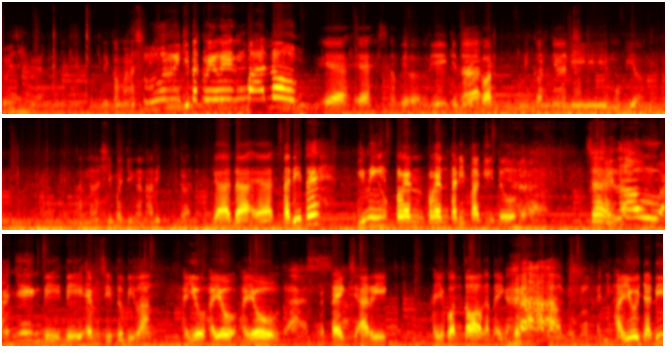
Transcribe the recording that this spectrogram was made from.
bajingan. Jadi ke mana? Seluruh kita keliling Bandung. Iya, ya, sambil jadi kita record. recordnya di mobil. Karena si bajingan Arik gak ada. Gak ada ya. Tadi teh gini plan plan tadi pagi itu si Set, tahu anjing. Di di MC itu bilang, "Hayo, hayo, hayo." gas Ngetag si Arik. Hayu kontol kata aing Hayu jadi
